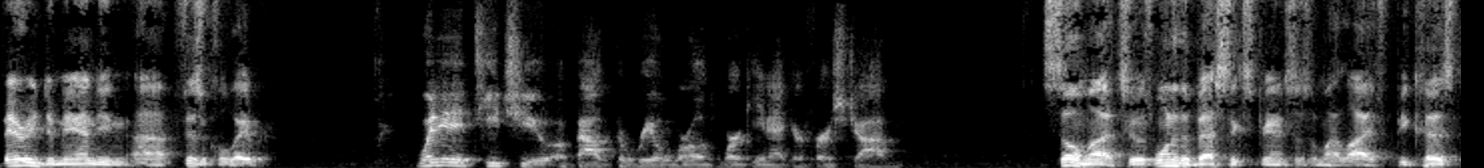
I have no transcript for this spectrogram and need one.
very demanding uh, physical labor. What did it teach you about the real world working at your first job? So much. It was one of the best experiences of my life because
